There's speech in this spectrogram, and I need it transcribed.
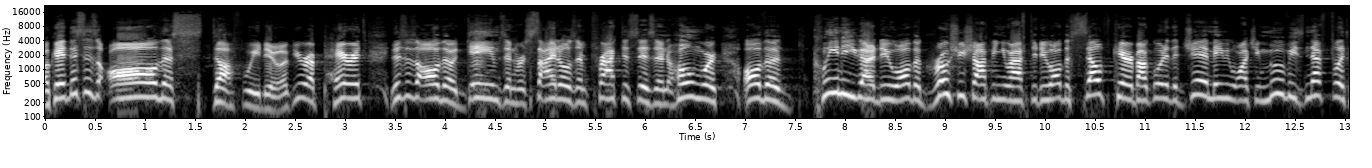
Okay, this is all the stuff we do. If you're a parent, this is all the games and recitals and practices and homework, all the cleaning you got to do, all the grocery shopping you have to do, all the self care about going to the gym, maybe watching movies, Netflix,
